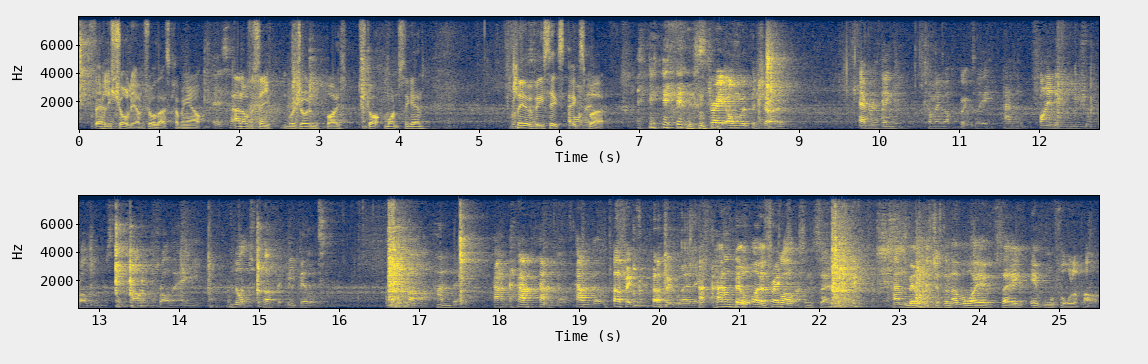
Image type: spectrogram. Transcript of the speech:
fairly shortly, I'm sure that's coming out. It's and obviously, we're joined by Scott once again, Clio V6 expert. straight on with the show. Everything coming off quickly and finding the usual problems that come from a not perfectly built car. Hand built. Hand, hand, hand built. Hand built. Perfect, perfect wording. Hand built, as Frenchman. Clarkson said. Hand built is just another way of saying it will fall apart.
